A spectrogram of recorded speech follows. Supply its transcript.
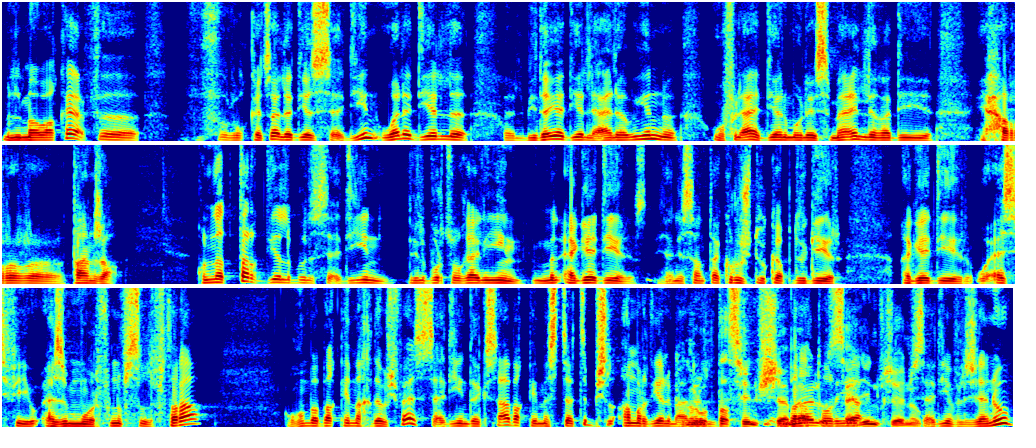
من المواقع في في الوقيته لا ديال السعديين ولا ديال البداية ديال العلويين وفي العهد ديال مولاي إسماعيل اللي غادي يحرر طنجة. قلنا الطرد ديال السعديين للبرتغاليين من أكادير يعني سانتا كروش دو كاب دو غير أكادير وأسفي وأزمور في نفس الفترة وهما باقي ما خداوش فاس السعديين ذاك الساعة باقي ما استتبش الأمر ديال مع المتصلين في الشمال والسعديين في الجنوب. السعديين في الجنوب.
